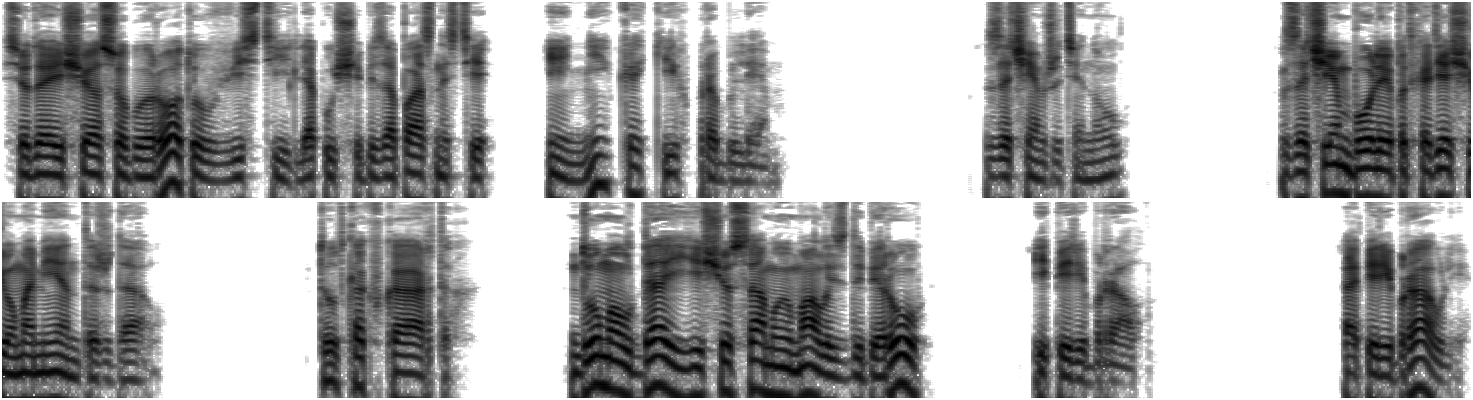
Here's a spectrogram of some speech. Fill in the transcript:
Сюда еще особую роту ввести для пущей безопасности и никаких проблем. Зачем же тянул? Зачем более подходящего момента ждал? Тут как в картах. Думал, дай еще самую малость доберу, и перебрал. А перебрал ли?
